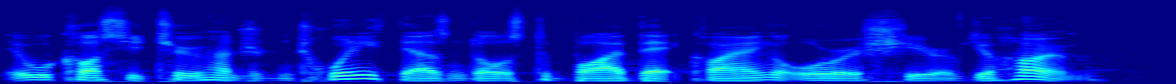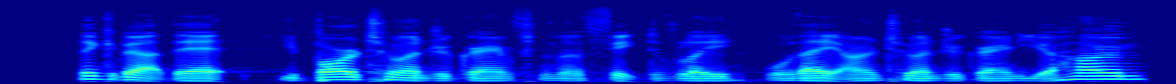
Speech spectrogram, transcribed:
it will cost you $220,000 to buy back Kāinga Ora share of your home. Think about that. You borrow 200 grand from them effectively, well, they own 200 grand of your home.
